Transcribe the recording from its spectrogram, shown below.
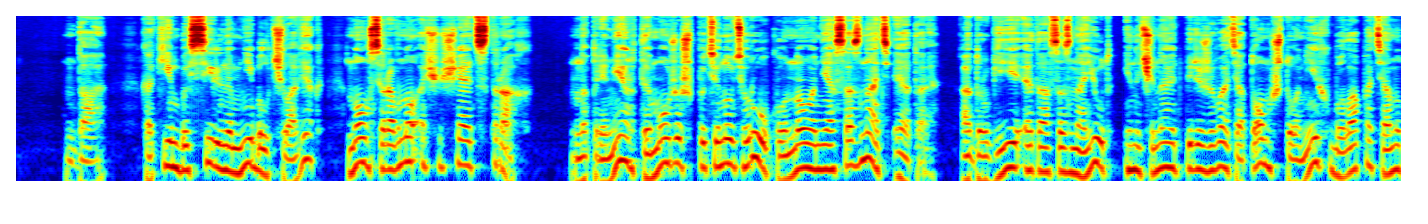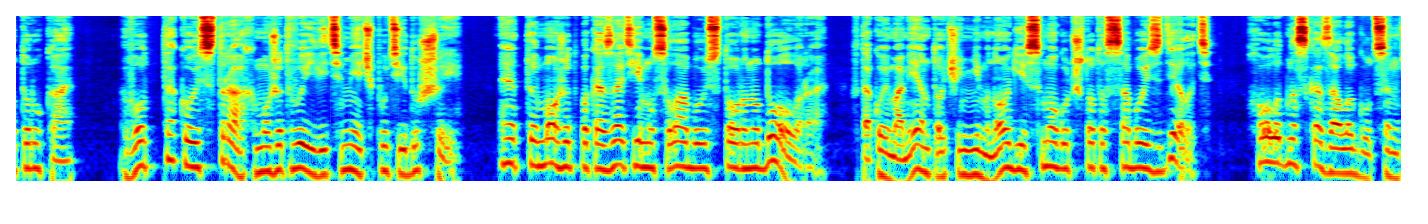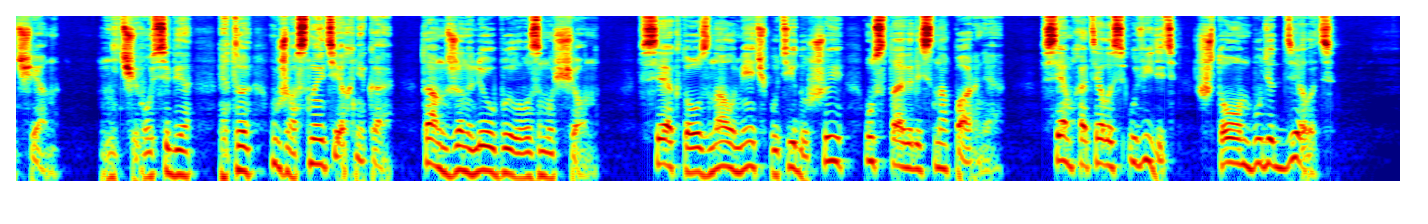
Да, каким бы сильным ни был человек, но он все равно ощущает страх. Например, ты можешь потянуть руку, но не осознать это, а другие это осознают и начинают переживать о том, что у них была потянута рука. Вот такой страх может выявить меч пути души. Это может показать ему слабую сторону доллара. В такой момент очень немногие смогут что-то с собой сделать, холодно сказала Гу Цин Чен. «Ничего себе! Это ужасная техника!» Тан Джин Лю был возмущен. Все, кто узнал меч пути души, уставились на парня. Всем хотелось увидеть, что он будет делать.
